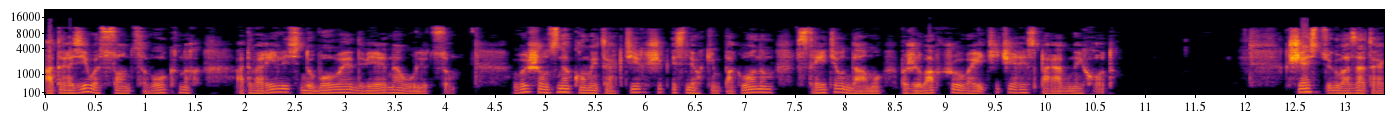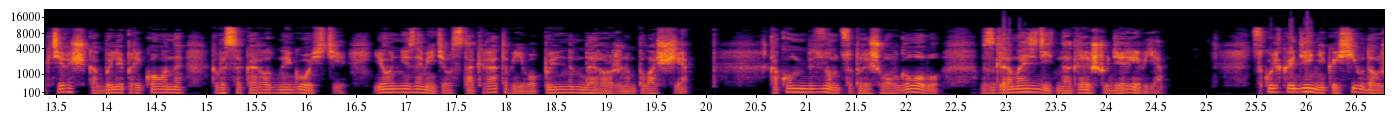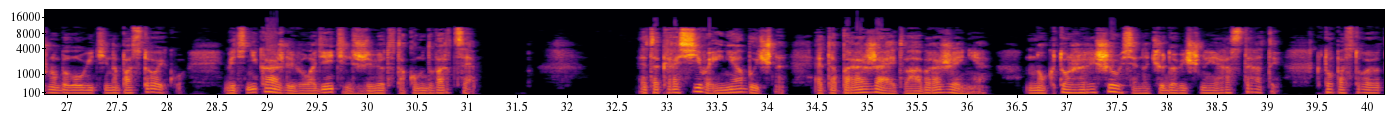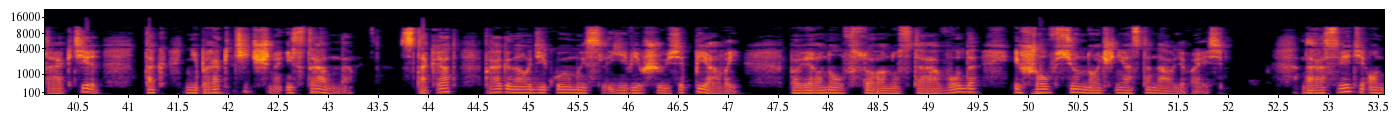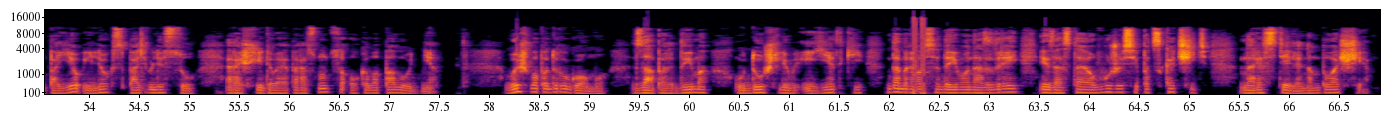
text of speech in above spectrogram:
Отразилось солнце в окнах, отворились дубовая дверь на улицу. Вышел знакомый трактирщик и с легким поклоном встретил даму, пожелавшую войти через парадный ход. К счастью, глаза трактирщика были прикованы к высокородной гости, и он не заметил Стократа в его пыльном дорожном плаще. Какому безумцу пришло в голову взгромоздить на крышу деревья? Сколько денег и сил должно было уйти на постройку, ведь не каждый владетель живет в таком дворце. Это красиво и необычно, это поражает воображение. Но кто же решился на чудовищные растраты? Кто построил трактир так непрактично и странно? Стократ прогнал дикую мысль, явившуюся первой, повернул в сторону старовода и шел всю ночь, не останавливаясь. На рассвете он поел и лег спать в лесу, рассчитывая проснуться около полудня. Вышло по-другому. Запах дыма, удушливый и едкий, добрался до его ноздрей и заставил в ужасе подскочить на расстеленном плаще.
